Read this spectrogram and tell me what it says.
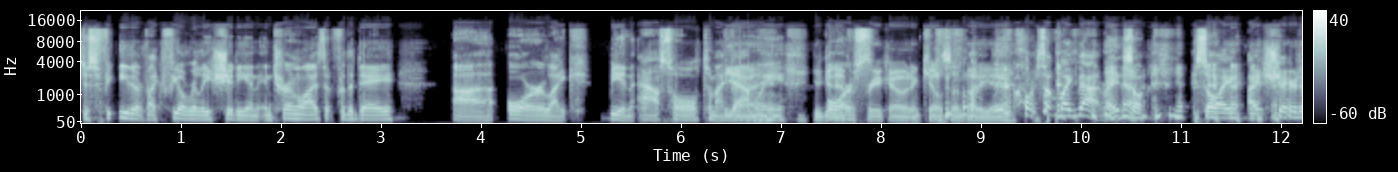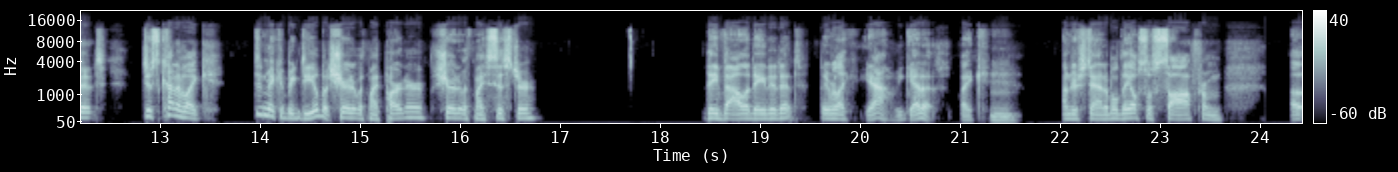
just f- either like feel really shitty and internalize it for the day, uh, or like be an asshole to my yeah, family. You're gonna or, have a freak out and kill somebody, yeah. or something like that, right? yeah. So, so I I shared it, just kind of like didn't make a big deal, but shared it with my partner, shared it with my sister, they validated it. They were like, "Yeah, we get it." Like, mm. understandable. They also saw from a,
